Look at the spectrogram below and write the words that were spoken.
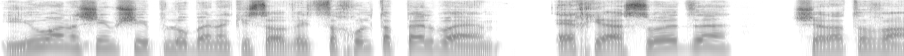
יהיו אנשים שיפלו בין הכיסאות ויצטרכו לטפל בהם. איך יעשו את זה? שאלה טובה.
